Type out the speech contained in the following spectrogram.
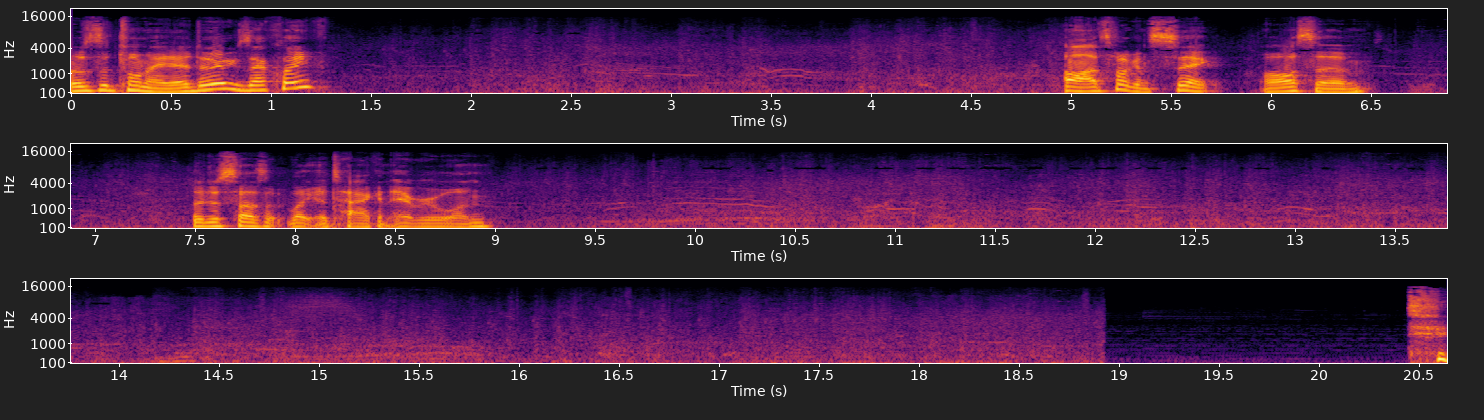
What does the tornado do exactly? Oh, that's fucking sick. Awesome. So it just starts like attacking everyone.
